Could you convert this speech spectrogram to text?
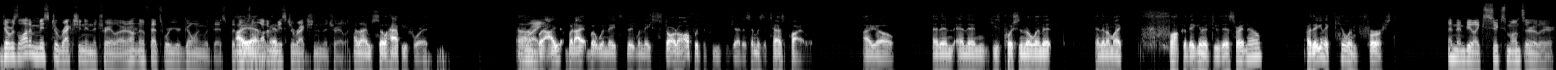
there was a lot of misdirection in the trailer. I don't know if that's where you're going with this, but there's a lot of and- misdirection in the trailer. and I'm so happy for it. Um, Right. But I, but I, but when they when they start off with the future jet as him as a test pilot, I go, and then and then he's pushing the limit, and then I'm like, fuck, are they gonna do this right now? Are they gonna kill him first? And then be like six months earlier.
